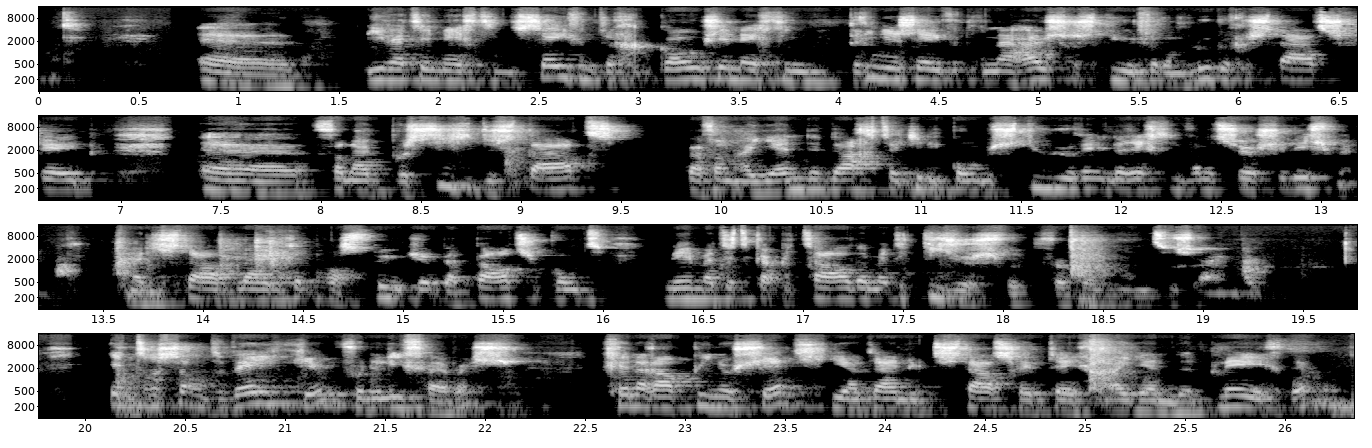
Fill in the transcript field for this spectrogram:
Uh, die werd in 1970 gekozen, in 1973 naar huis gestuurd door een bloedige staatsgreep uh, vanuit precies de staat waarvan Allende dacht dat je die kon besturen in de richting van het socialisme. Maar die staat blijkt als puntje bij paaltje komt meer met het kapitaal dan met de kiezers verbonden te zijn. Interessant weetje voor de liefhebbers. Generaal Pinochet, die uiteindelijk de staatsgreep tegen Allende pleegde,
